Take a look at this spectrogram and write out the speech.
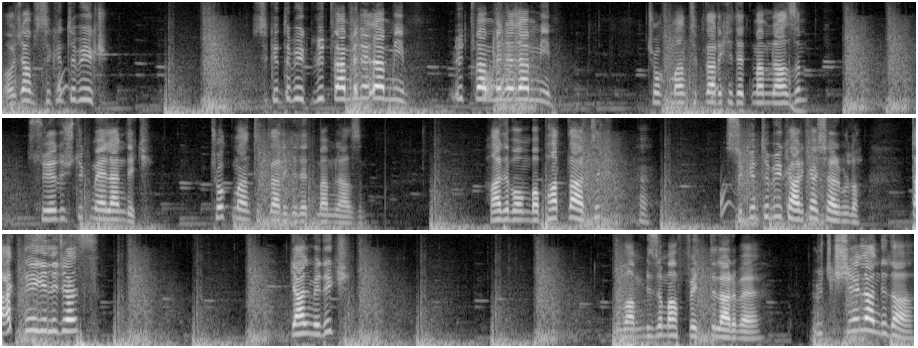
Hocam sıkıntı büyük. Sıkıntı büyük. Lütfen ben elenmeyeyim. Lütfen ben elenmeyeyim. Çok mantıklı hareket etmem lazım. Suya düştük mü elendik. Çok mantıklı hareket etmem lazım. Hadi bomba patla artık. Heh. Sıkıntı büyük arkadaşlar burada. Tak diye geleceğiz. Gelmedik. Ulan bizi mahvettiler be. 3 kişi elendi daha.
